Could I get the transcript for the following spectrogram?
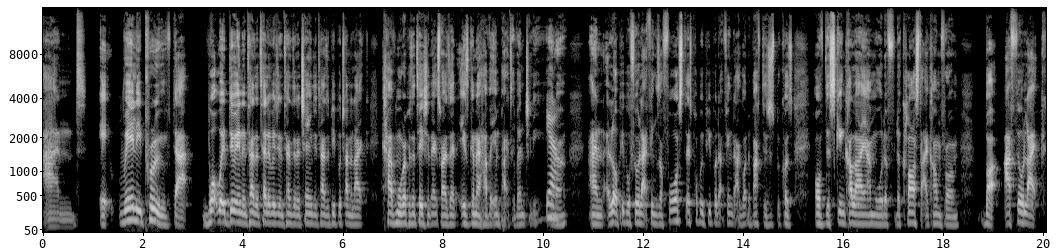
And it really proved that what we're doing in terms of television, in terms of the change, in terms of people trying to like have more representation X, Y, Z is gonna have an impact eventually. Yeah. You know? And a lot of people feel like things are forced. There's probably people that think that I got the BAFTA just because of the skin color I am or the, the class that I come from. But I feel like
